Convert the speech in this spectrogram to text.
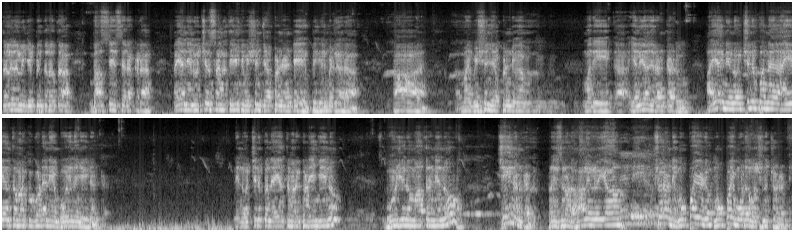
తల్లిదండ్రులు చెప్పిన తర్వాత బస్ చేశారు అక్కడ. అయ్యా నేను వచ్చిన సంగతి ఏంటి? విషయం చెప్పండి అంటే ఆ మరి విషయం చెప్పండి. మరి ఎలియాజర్ అంటాడు అయ్యా నేను వచ్చిన పని అయ్యేంత వరకు కూడా నేను భోజనం చేయను అంటాడు. నేను వచ్చిన పని అయ్యేంత వరకు కూడా ఏం చేయను? భోజనం మాత్రం నేను చేయను అంటాడు. ప్రైజ్లోడు హాలెలుయ్యా చూడండి ముప్పై ఏడు ముప్పై మూడో వచ్చిన చూడండి.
